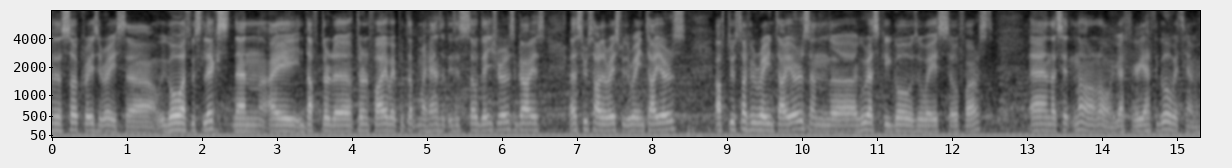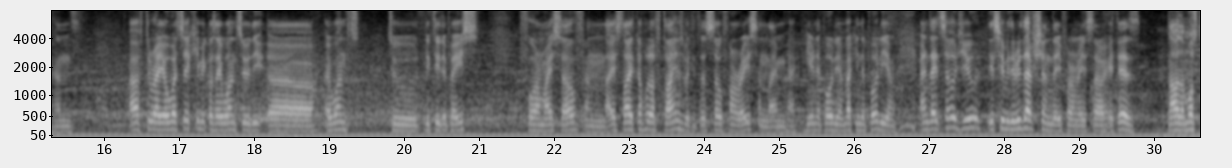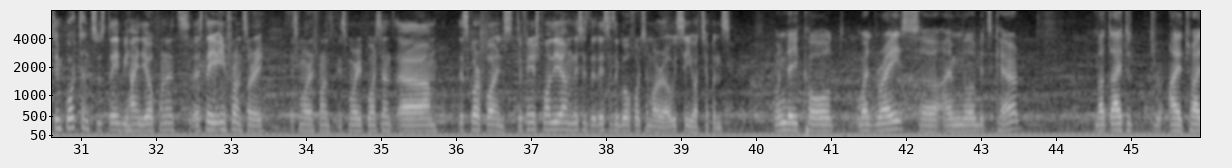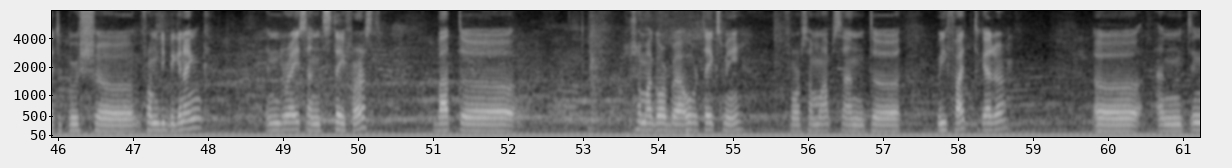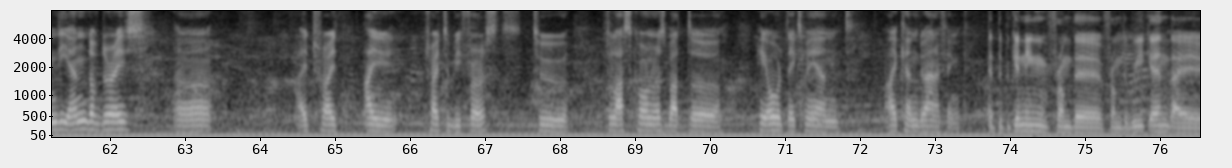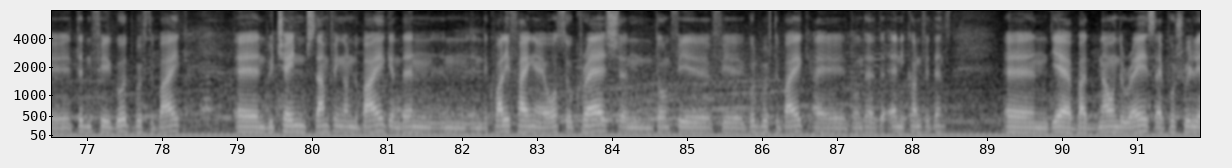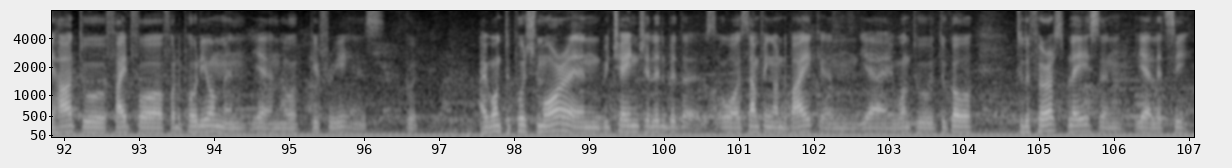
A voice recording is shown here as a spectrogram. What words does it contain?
It was so crazy race. Uh, we go out with slicks, then I after the turn five I put up my hands that this is so dangerous, guys. Let's restart the race with rain tires. After start with rain tires, and uh, Gurecky goes away so fast, and I said no, no, no, you have to, have to go with him. And after I overtake him because I want to, uh, I want to dictate the pace for myself and I started a couple of times but it was so fun race and I'm here in the podium, back in the podium and I told you this will be the redemption day for me so it is. Now the most important to stay behind the opponents, uh, stay in front sorry, it's more important, it's more important. Um, the score points, to finish podium this is the, this is the goal for tomorrow, we see what happens. When they called wet race uh, I'm a little bit scared but I, to tr I try to push uh, from the beginning in the race and stay first but uh, Soma Görbe overtakes me for some laps and uh, we fight together. Uh, and in the end of the race, uh, I tried I tried to be first to to last corners, but uh, he overtakes me and I can do anything. At the beginning from the from the weekend, I didn't feel good with the bike and we changed something on the bike and then in, in the qualifying I also crash and don't feel feel good with the bike. I don't have any confidence. And yeah but now in the race I push really hard to fight for for the podium and yeah now P3 is good. I want to push more and we change a little bit uh, or something on the bike and yeah I want to to go to the first place and yeah let's see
